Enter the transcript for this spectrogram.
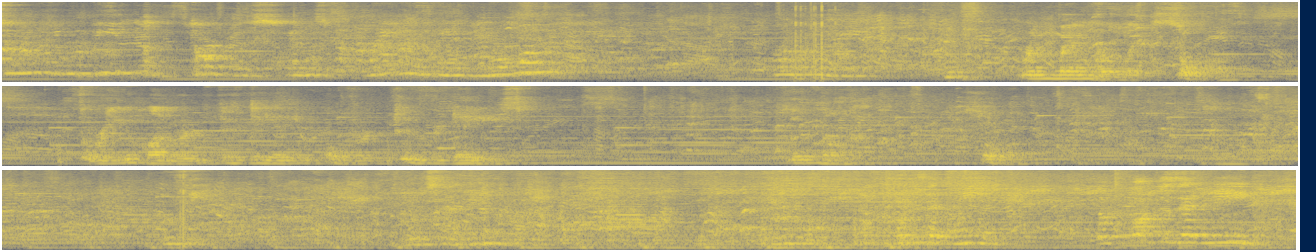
Soon he will be in darkness, and his brain will be in no Remember, Lake Sora. 358 over two days. Goodbye, Sora. Goofy, what does that mean, What does that mean? The fuck does that mean?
